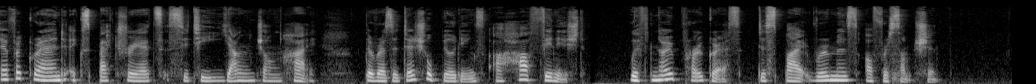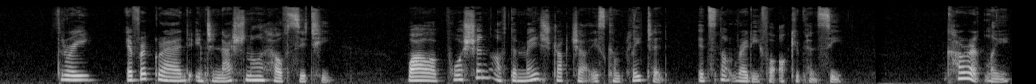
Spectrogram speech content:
Evergrande Expatriates City Yangzonghai. The residential buildings are half finished, with no progress despite rumors of resumption. 3. Evergrande International Health City. While a portion of the main structure is completed, it's not ready for occupancy. Currently,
